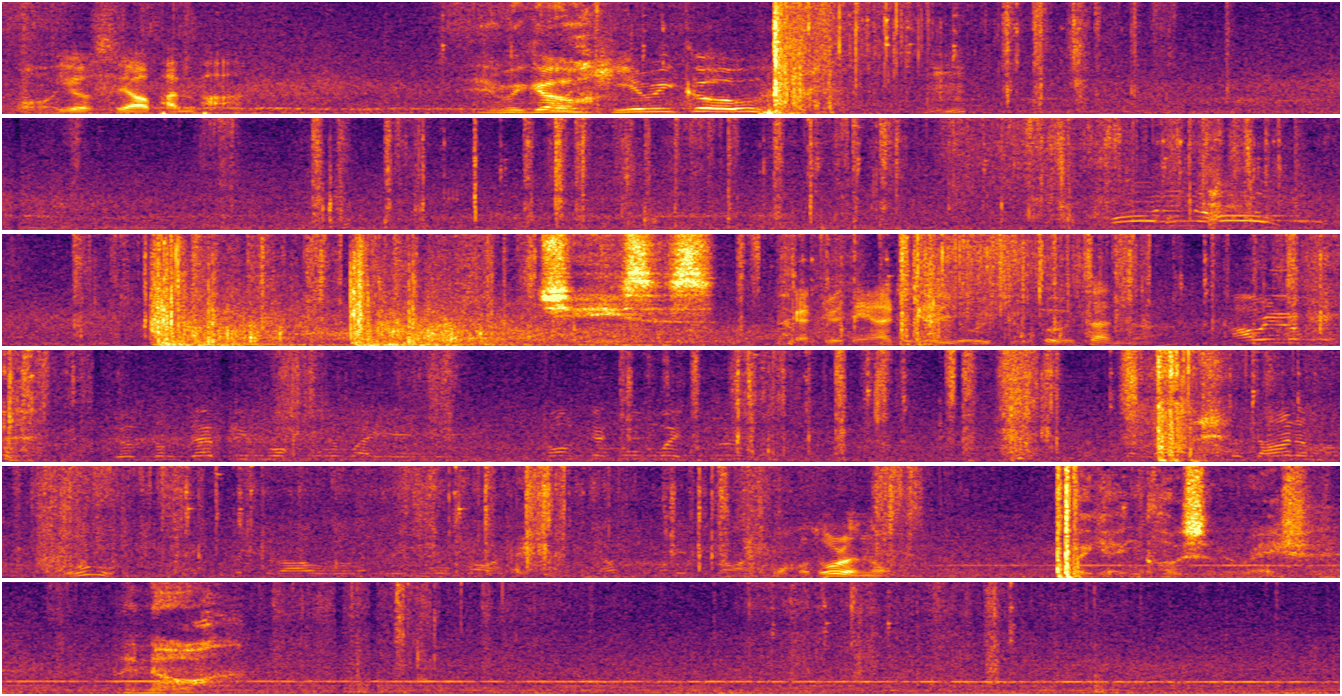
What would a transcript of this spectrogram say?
哦，又是要攀爬。 Here we go. Here we go。 All the way through. The dynamo. 哦，哇，好多人哦。We're getting closer to Rafe. I know.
